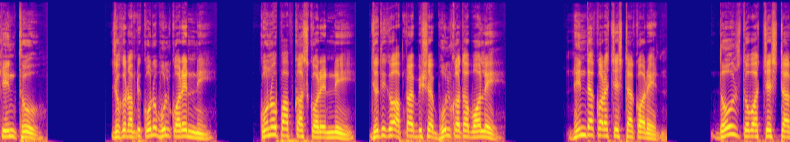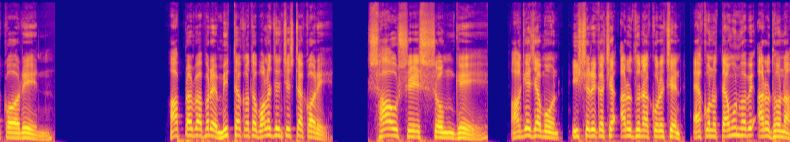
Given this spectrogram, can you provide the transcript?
কিন্তু যখন আপনি কোনো ভুল করেননি, কোনো পাপ কাজ করেননি, যদি কেউ আপনার বিষয়ে ভুল কথা বলে, নিন্দা করার চেষ্টা করেন, দোষ দেওয়ার চেষ্টা করেন, আপনার ব্যাপারে মিথ্যা কথা বলার জন্য চেষ্টা করে, সাহসের সঙ্গে। আগে যেমন ঈশ্বরের কাছে আরাধনা করেছেন, এখনও তেমনভাবে আরাধনা,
